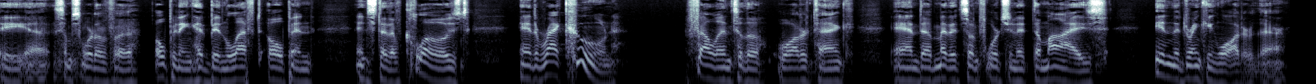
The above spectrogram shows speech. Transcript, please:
a uh, some sort of uh, opening had been left open instead of closed, and a raccoon fell into the water tank and uh, met its unfortunate demise in the drinking water there.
